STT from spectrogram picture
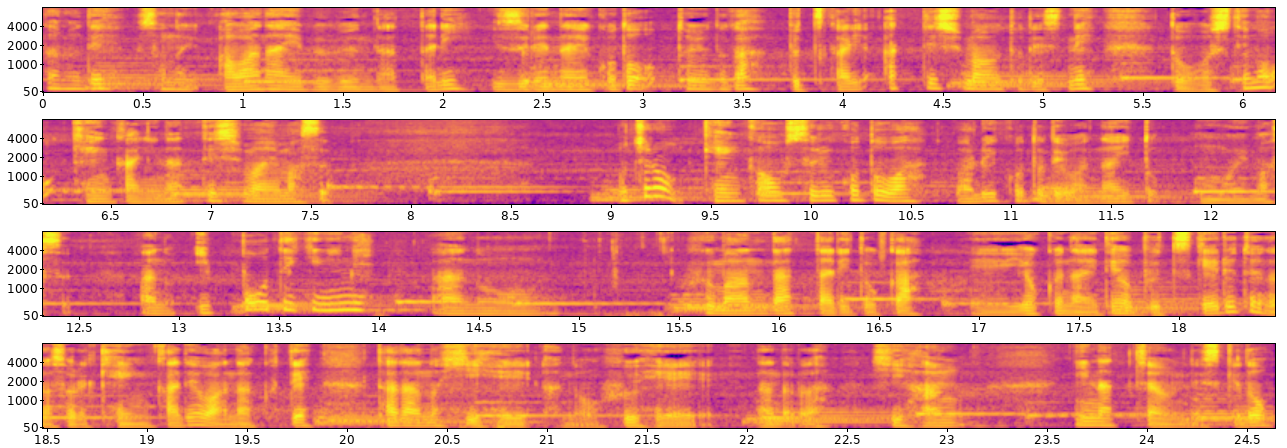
なのでその合わない部分だったり譲れないことというのがぶつかり合ってしまうとですねどうしても喧嘩になってしまいます。もちろん喧嘩をすることは悪いことではないと思います。あの一方的にねあの不満だったりとか、えー、良くない手をぶつけるというのはそれ喧嘩ではなくてただの疲弊あの不平なんだろうな批判になっちゃうんですけど、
